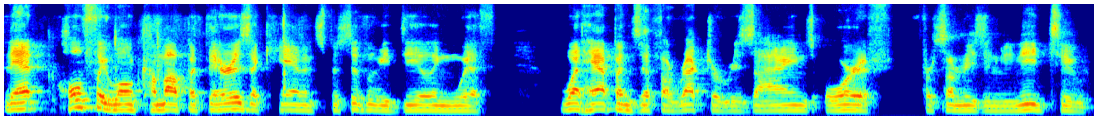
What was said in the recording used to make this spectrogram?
that hopefully won't come up, but there is a canon specifically dealing with what happens if a rector resigns or if for some reason you need to you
